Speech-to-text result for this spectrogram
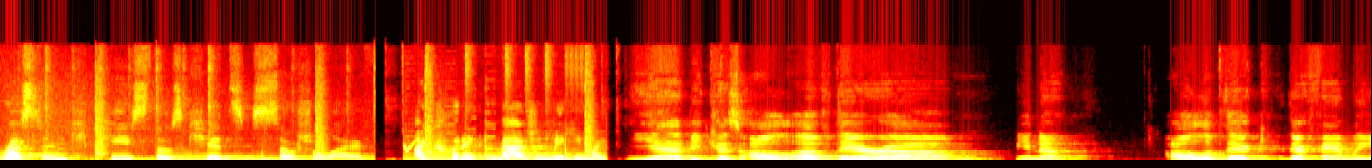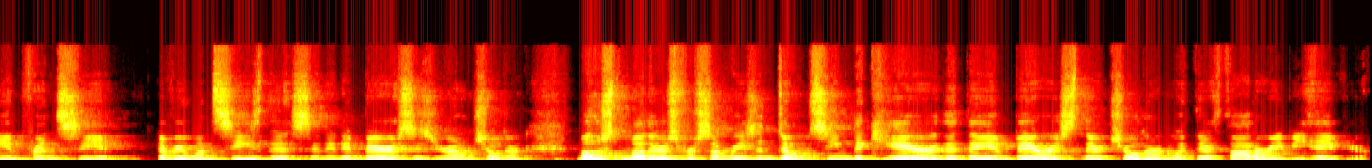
Rest in peace, those kids' social life. I couldn't imagine making my. Yeah, because all of their, um, you know, all of their their family and friends see it everyone sees this and it embarrasses your own children. Most mothers, for some reason, don't seem to care that they embarrass their children with their thoughterly behavior.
